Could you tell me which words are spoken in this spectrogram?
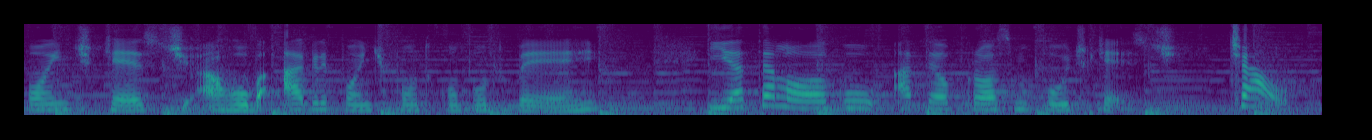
pointcast.agripoint.com.br e até logo, até o próximo podcast. Tchau!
